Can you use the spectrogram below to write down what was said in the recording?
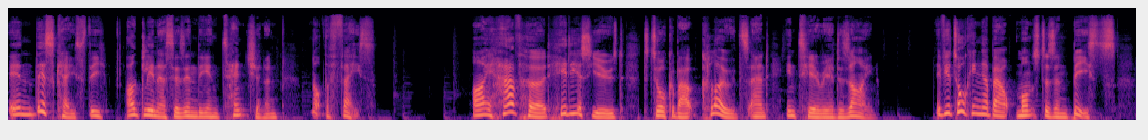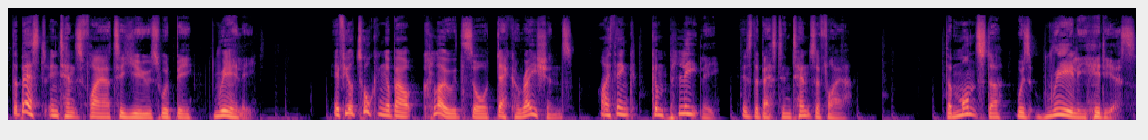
In this case, the ugliness is in the intention and not the face. I have heard hideous used to talk about clothes and interior design. If you're talking about monsters and beasts, the best intensifier to use would be really. If you're talking about clothes or decorations, I think completely is the best intensifier. The monster was really hideous.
